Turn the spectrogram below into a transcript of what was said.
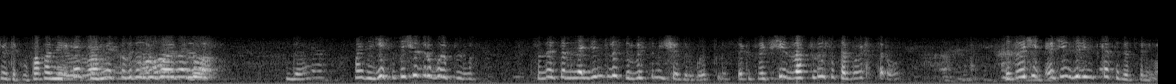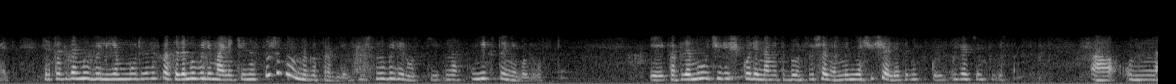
Что это? Папа американец, у него есть какой-то другой плюс. Да. Смотрите, есть тут еще другой плюс. С одной стороны один плюс, с другой стороны еще другой плюс. Так это вообще два плюса с обоих сторон. Это очень, очень зависит, как это воспринимается. Теперь, когда мы были, я уже рассказала, когда мы были маленькие, у нас тоже было много проблем, потому что мы были русские, у нас никто не был русский. И когда мы учились в школе, нам это было совершенно, мы не ощущали это никакой, никаким плюсом. А он,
